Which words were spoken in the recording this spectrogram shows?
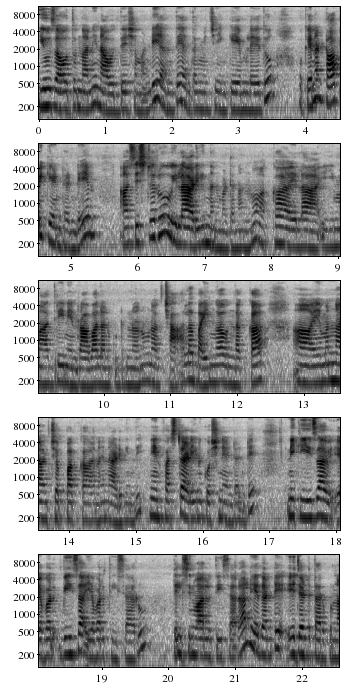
యూజ్ అవుతుందని నా ఉద్దేశం అండి. అంతే అంతకుమించి ఇంకేం లేదు. ఓకేనా? టాపిక్ ఏంటంటే ఆ సిస్టరు ఇలా అడిగిందనమాట నన్ను అక్క ఇలా ఈ మాదిరి నేను రావాలనుకుంటున్నాను నాకు చాలా భయంగా ఉందక్క ఆ, ఏమన్నా చెప్పక్క అని అడిగింది. నేను ఫస్ట్ అడిగిన క్వశ్చన్ ఏంటంటే నీకు వీసా ఎవరు వీసా ఎవరు తీశారు? తెలిసిన వాళ్ళు తీసారా లేదంటే ఏజెంట్ తరపున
